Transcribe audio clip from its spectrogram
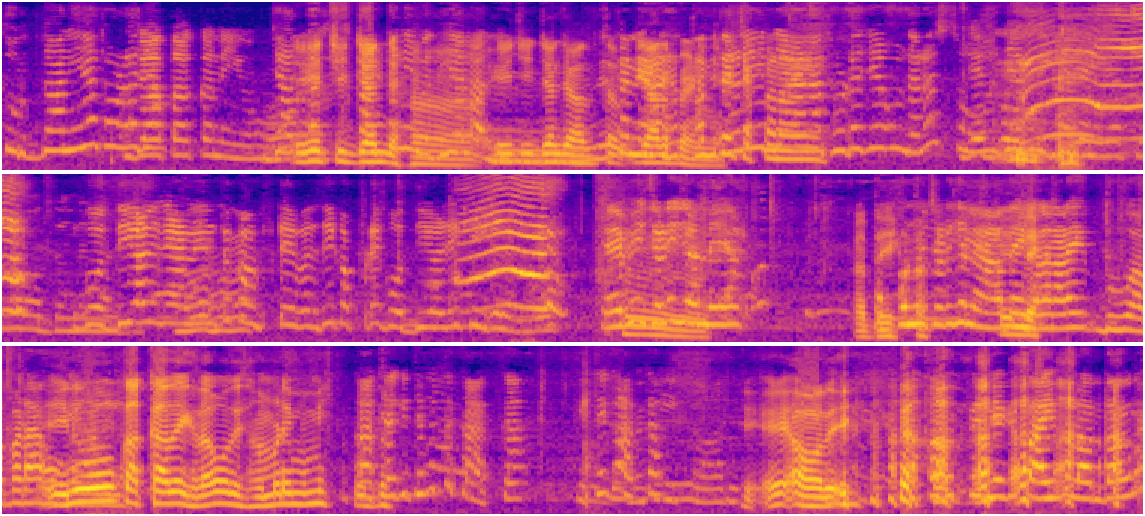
ਤੁਰਦਾ ਨਹੀਂ ਨਾ ਥੋੜਾ ਜਾਂ ਤੱਕ ਨਹੀਂ ਉਹ। ਜਦ ਇਹ ਚੀਜ਼ਾਂ ਹਾਂ ਇਹ ਚੀਜ਼ਾਂ ਜ਼ਿਆਦਾ ਜ਼ਿਆਦਾ ਪੈਣੀਆਂ ਨਿਆਣਾ ਥੋੜਾ ਜਿਹਾ ਹੁੰਦਾ ਨਾ ਸੋ ਗੋਦੀ ਵਾਲੇ ਨਿਆਣੇ ਨੂੰ ਤਾਂ ਕੰਫਰਟੇਬਲ ਜੀ ਕੱਪੜੇ ਗੋਦੀ ਵਾਲੇ ਠੀਕ ਰਹਿੰਦੇ ਇਹ ਵੀ ਚੜੀ ਜਾਂਦੇ ਆ। ਅਤੇ ਉੱਪਰ ਨੂੰ ਚੜੀ ਜਾਂਦੇ ਆ ਦੇਖ ਲੈ ਨਾਲੇ ਦੂਆ ਬੜਾ ਹੋ ਇਹਨੂੰ ਉਹ ਕਾਕਾ ਦੇਖਦਾ ਉਹਦੇ ਸਾਹਮਣੇ ਮੰਮੀ ਕਾਕਾ ਕਿੱਥੇ ਪੁੱਤ ਕਾਕਾ? ਕਿੱਥੇ ਕਾਕਾ ਇਹ ਆਉਦੇ। ਪਿੰਨੇ ਕੇ ਪਾਈਪ ਲਾਉਂਦਾ ਉਹਨੂੰ।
